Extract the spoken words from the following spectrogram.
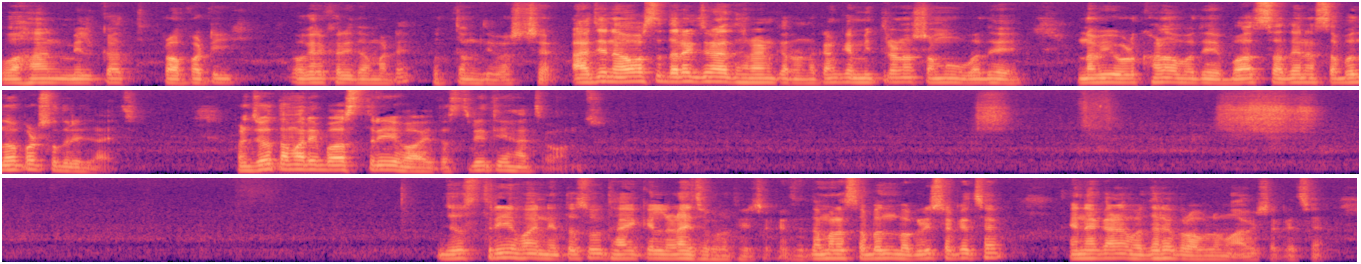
વાહન, મિલકત પ્રોપર્ટી વગેરે ખરીદવા માટે ઉત્તમ દિવસ છે. આજે નવા વસ્તુ દરેક જણાએ ધારણ કરવાના કારણ કે મિત્રનો સમૂહ વધે, નવી ઓળખાણો વધે, બસ સાથેના સંબંધો પણ સુધરી જાય છે. પણ જો તમારી બસ સ્ત્રી હોય, તો સ્ત્રીથી હાંચવાનું છે. જો સ્ત્રી હોય ને, તો શું થાય કે લડાઈ ઝઘડો થઈ શકે છે. તમારા સંબંધ બગડી શકે છે, એના કારણે વધારે પ્રોબ્લેમ આવી શકે છે.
